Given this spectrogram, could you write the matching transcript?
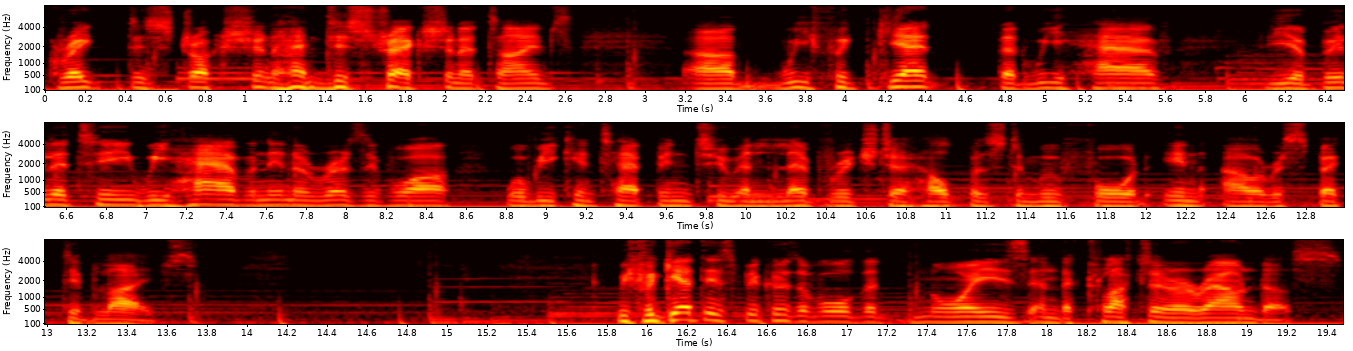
great destruction and distraction at times, uh, we forget that we have the ability, we have an inner reservoir where we can tap into and leverage to help us to move forward in our respective lives. We forget this because of all the noise and the clutter around us.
